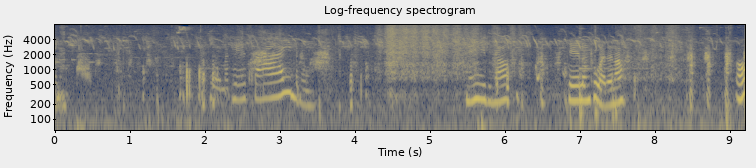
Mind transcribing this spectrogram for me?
มันถ้วย มาเทใส่มันนี่พี่น้องเทลงถั่วเลยเนาะโอ้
